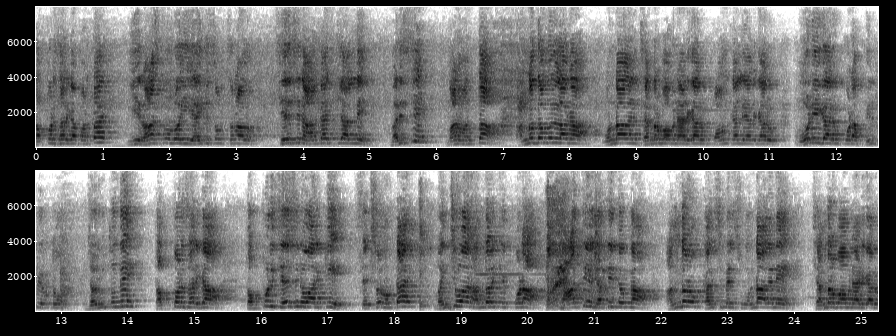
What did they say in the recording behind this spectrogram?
తప్పనిసరిగా పడతాయి. ఈ రాష్ట్రంలో ఈ ఐదు సంవత్సరాలు చేసిన అగత్యాల్ని మరిచి మనమంతా అన్నదమ్ముల్లాగా ఉండాలని చంద్రబాబు నాయుడు గారు పవన్ కళ్యాణ్ గారు మోడీ గారు కూడా పిలిపివ్వటం జరుగుతుంది. తప్పనిసరిగా తప్పులు చేసిన వారికి శిక్షలు ఉంటాయి. మంచి వారు అందరికీ కూడా పార్టీలకు అతీతంగా అందరూ కలిసిమెలిసి ఉండాలనే చంద్రబాబు నాయుడు గారు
